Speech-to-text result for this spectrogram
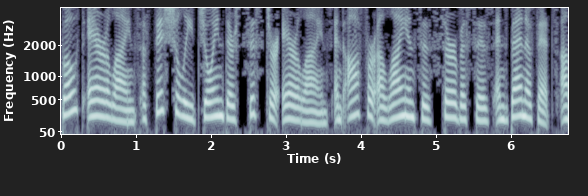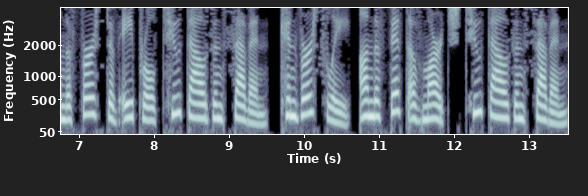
Both airlines officially joined their sister airlines and offer alliances services and benefits on 1 April 2007. Conversely, on 5 March 2007,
